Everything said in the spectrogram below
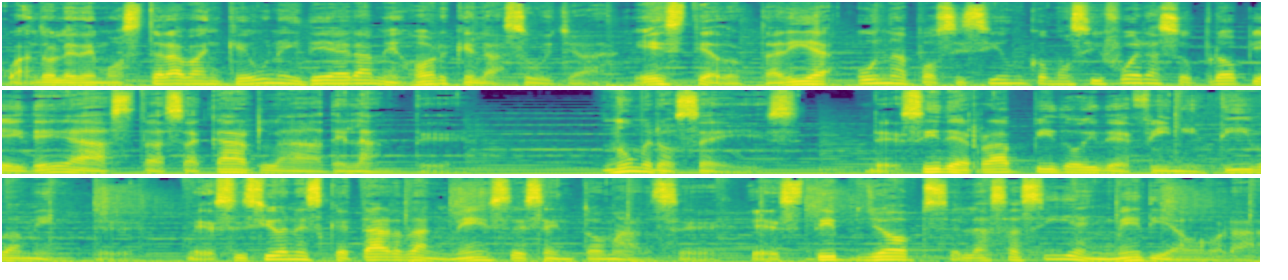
Cuando le demostraban que una idea era mejor que la suya, éste adoptaría una posición como si fuera su propia idea hasta sacarla adelante. Número 6. Decide rápido y definitivamente. Decisiones que tardan meses en tomarse. Steve Jobs las hacía en media hora.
